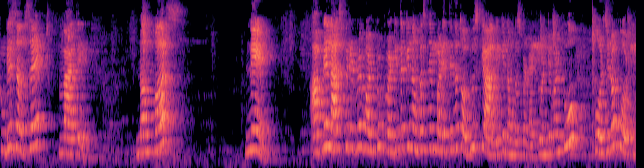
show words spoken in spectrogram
today subject maths numbers name आपने लास्ट पीरियड में वन टू ट्वेंटी तक के नंबर्स नेम पढ़े थे ना तो अभी उसके आगे के नंबर्स पढ़ना है। Twenty one two four zero four two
